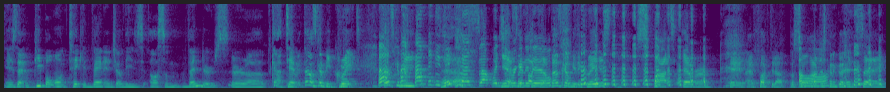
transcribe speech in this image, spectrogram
is that people won't take advantage of these awesome vendors. Or uh, God damn it, that was gonna be great. That's gonna be. Did you mess up what you were going to fucked it do? up. That's gonna be the greatest spots ever, and I fucked it up. So I'm just gonna go ahead and say,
